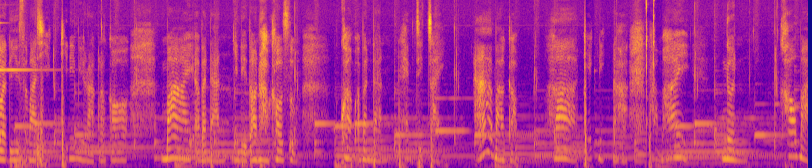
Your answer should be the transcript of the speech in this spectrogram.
สวัสดีสมาชิกที่นี่มีรักแล้วก็ไม่อบันดันยินดีต้อนรับเข้าสู่ความอบันดันแห่งจิตใจอ่ามากับ 5 เทคนิคนะคะทำให้เงินเข้ามา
